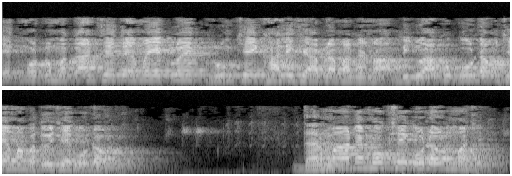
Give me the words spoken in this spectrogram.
એક મોટું મકાન છે, તો એમાં એકલો એક રૂમ છે, એ ખાલી છે આપણા માટેનો. બીજું આખું ગોડાઉન છે, એમાં બધું છે ગોડાઉન. ધર્મ અને મોક્ષ એ ગોડાઉનમાં છે.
